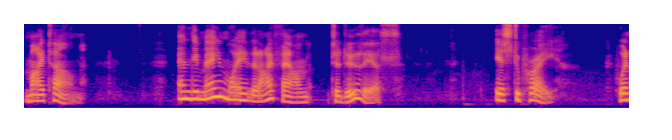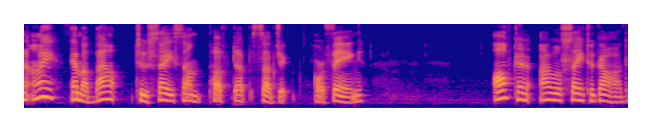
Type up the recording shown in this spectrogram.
my tongue. And the main way that I found to do this is to pray. When I am about to say some puffed up subject or thing, often I will say to God,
